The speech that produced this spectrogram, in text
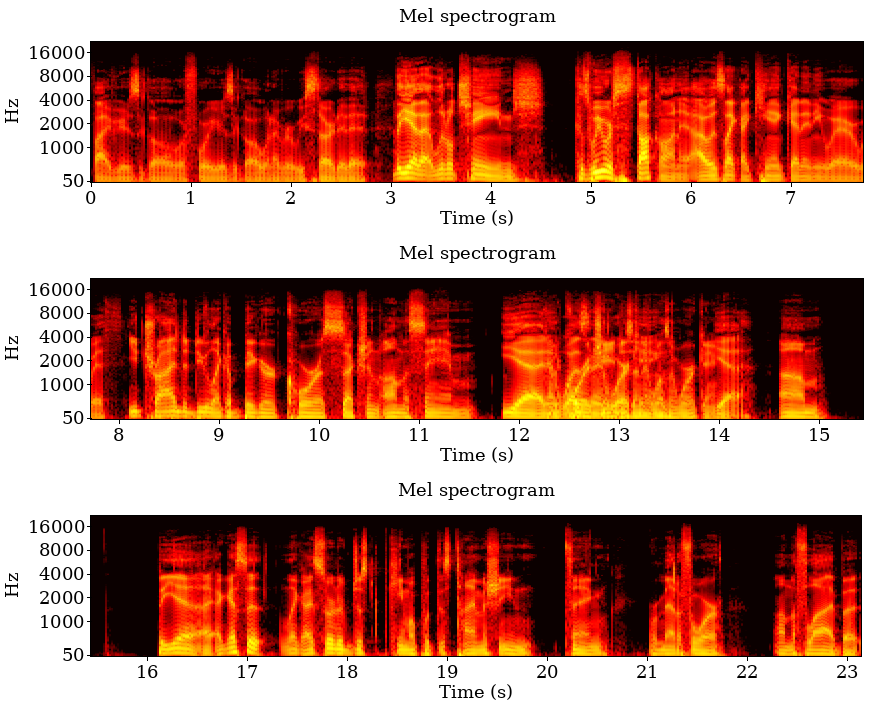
five years ago or four years ago, whenever we started it. But yeah, that little change because we were stuck on it. I was like, I can't get anywhere with You tried to do like a bigger chorus section on the same yeah, and it wasn't working. and it wasn't working. Yeah, Um, but yeah, I, I guess it like I sort of just came up with this time machine thing or metaphor on the fly, but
